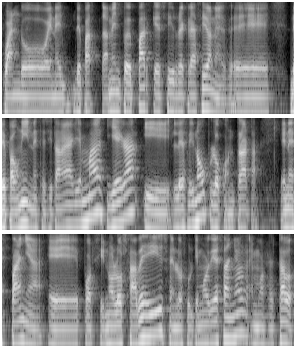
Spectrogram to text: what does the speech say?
cuando en el departamento de parques y recreaciones de, de Paunín necesitan a alguien más, llegan y Leslie Knope lo contrata. En España, eh, por si no lo sabéis, en los últimos 10 años hemos estado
